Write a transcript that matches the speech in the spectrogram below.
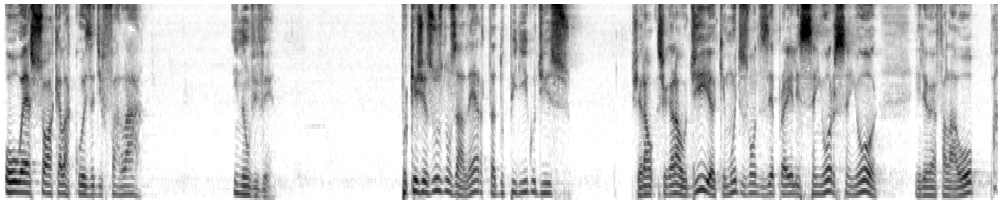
Ou é só aquela coisa de falar e não viver? Porque Jesus nos alerta do perigo disso. Chegará o dia que muitos vão dizer para ele: Senhor, Senhor. Ele vai falar: opa,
